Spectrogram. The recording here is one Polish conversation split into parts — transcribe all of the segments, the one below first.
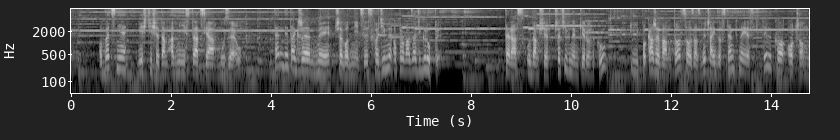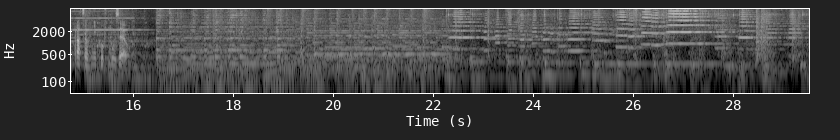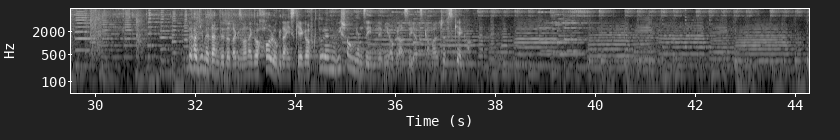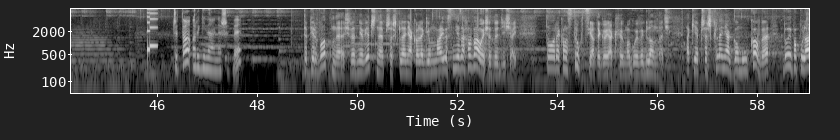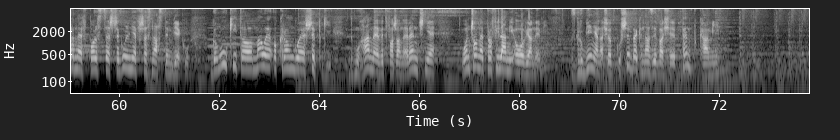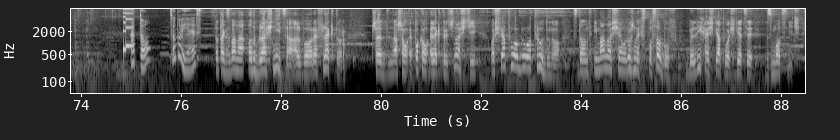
Obecnie mieści się tam administracja muzeum. Tędy także my, przewodnicy, schodzimy oprowadzać grupy. Teraz udam się w przeciwnym kierunku i pokażę Wam to, co zazwyczaj dostępne jest tylko oczom pracowników muzeum. Wychodzimy tędy do tak zwanego holu gdańskiego, w którym wiszą m.in. obrazy Jacka Malczewskiego. Czy to oryginalne szyby? Te pierwotne, średniowieczne przeszklenia Collegium Maius nie zachowały się do dzisiaj. To rekonstrukcja tego, jak mogły wyglądać. Takie przeszklenia gomułkowe były popularne w Polsce szczególnie w XVI wieku. Gomułki to małe, okrągłe szybki, dmuchane, wytwarzane ręcznie, łączone profilami ołowianymi. Zgrubienia na środku szybek nazywa się pępkami. A to? Co to jest? To tak zwana odblaśnica albo reflektor. Przed naszą epoką elektryczności o światło było trudno, stąd imano się różnych sposobów, by liche światło świecy wzmocnić.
